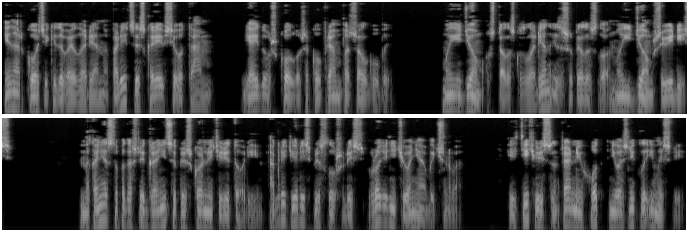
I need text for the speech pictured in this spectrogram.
«И наркотики», — добавила Лена. «Полиция, скорее всего, там. Я иду в школу», — Жека упрямо поджал губы. «Мы идем», — устало сказала Лена и зашипела зло. «Ну идем, шевелись». Наконец-то подошли к границе пришкольной территории. Огляделись, прислушались. Вроде ничего необычного. Идти через центральный вход не возникло и мысли.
